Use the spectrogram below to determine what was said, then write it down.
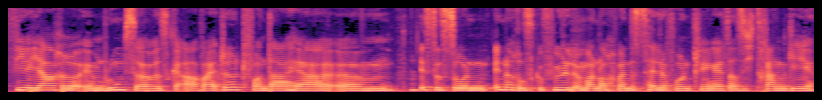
vier Jahre im Roomservice gearbeitet. Von daher ähm, ist es so ein inneres Gefühl immer noch, wenn das Telefon klingelt, dass ich dran gehe.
